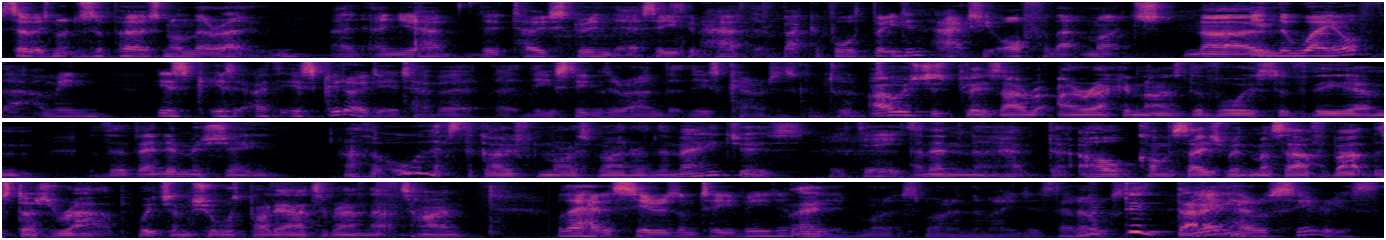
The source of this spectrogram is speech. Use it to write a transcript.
so it's not just a person on their own and, and you have the toaster in there so you can have them back and forth but he didn't actually offer that much No. in the way of that I mean it's, it's, it's a good idea to have a, a, these things around that these characters can talk to. I was just pleased. I, I recognised the voice of the um, the vending machine. I thought, oh, that's the guy from Morris Minor and the Majors. He did. And then I had a whole conversation with myself about the stutter rap, which I'm sure was probably out around that time. Well, they had a series on TV, didn't they? They- More Smart in the Majors. They had Oh, a did they? Yeah, they had a whole series.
